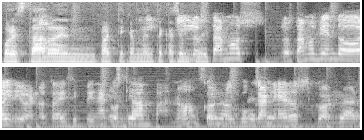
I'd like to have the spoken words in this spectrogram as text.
por estar No. en prácticamente y, casi y un lo play- estamos lo estamos viendo hoy digo en otra disciplina Es con que- Tampa no sí, con no, los que- bucaneros con, claro.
